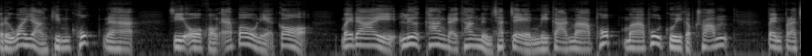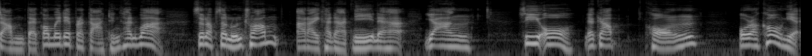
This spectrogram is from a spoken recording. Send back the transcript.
หรือว่าอย่างทิมคุกนะฮะ CEO ของ Apple เนี่ยก็ไม่ได้เลือกข้างใดข้างหนึ่งชัดเจน มีการมาพบมาพูดคุยกับทรัมป์เป็นประจำ แต่ก็ไม่ได้ประกาศถึงขั้นว่า สนับสนุนทรัมป์อะไรขนาดนี้นะฮะ อย่าง CEO นะครับของ Oracle เนี่ย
